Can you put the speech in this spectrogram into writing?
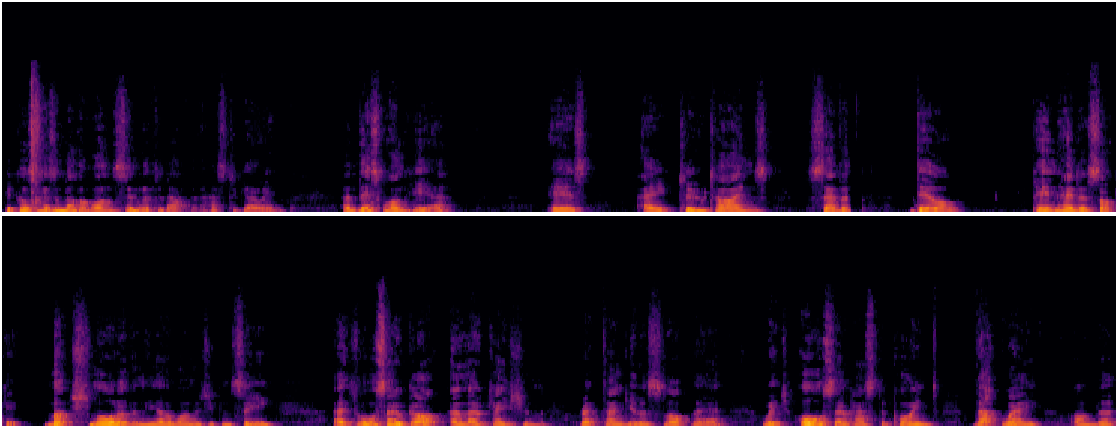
because there's another one similar to that that has to go in. And this one here is a 2 times 7 DIL pin header socket. Much smaller than the other one as you can see. It's also got a location rectangular slot there which also has to point that way on the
